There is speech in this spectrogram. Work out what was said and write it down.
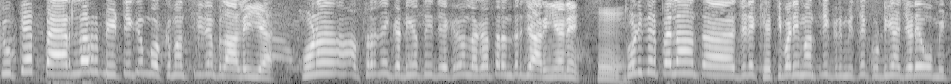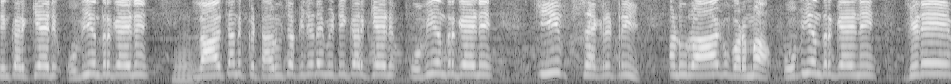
ਕਿਉਂਕਿ ਪੈਰਲਰ ਮੀਟਿੰਗ ਮੁੱਖ ਮੰਤਰੀ ਨੇ ਬੁਲਾ ਲਈ ਹੈ। ਹੁਣ ਅਫਸਰਾਂ ਦੀਆਂ ਗੱਡੀਆਂ ਤੁਸੀਂ ਦੇਖ ਰਹੇ ਹੋ ਲਗਾਤਾਰ ਅੰਦਰ ਜਾ ਰਹੀਆਂ ਨੇ। ਥੋੜੀ ਦੇਰ ਪਹਿਲਾਂ ਜਿਹੜੇ ਖੇਤੀਬਾੜੀ ਮੰਤਰੀ ਗੁਰਮੀਤ ਸਿੰਘ ਖੁੱਡੀਆਂ ਜਿਹੜੇ ਉਹ ਮੀਟਿੰਗ ਕਰਕੇ ਆਏ ਨੇ ਉਹ ਵੀ ਅੰਦਰ ਗਏ ਨੇ। ਲਾਲਚੰਦ ਕਟਾਰੂ ਚੱਕ ਜਿਹੜੇ ਮੀਟਿੰਗ ਕਰਕੇ ਆਏ ਨੇ ਉਹ ਵੀ ਅੰਦਰ ਗਏ ਨੇ। ਚੀਫ ਸੈਕਟਰੀ ਅਨੁਰਾਗ ਵਰਮਾ ਉਹ ਵੀ ਅੰਦਰ ਗਏ ਨੇ। ਜਿਹੜੇ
